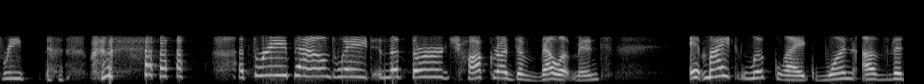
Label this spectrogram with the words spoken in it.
three. a three pound weight in the third chakra development it might look like one of the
